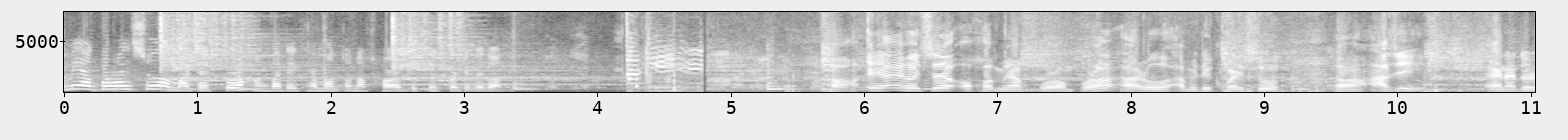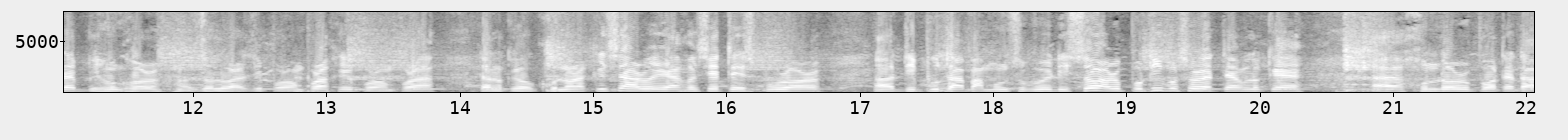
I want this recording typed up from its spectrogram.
আমি আগবঢ়াইছো আমাৰ তেজপুৰৰ সাংবাদিক হেমন্ত নাথৰ বিশেষ প্ৰতিবেদন। এয়াই হৈছে অসমীয়া পৰম্পৰা আৰু আমি দেখুৱাইছোঁ আজি এনেদৰে বিহু ঘৰ জ্বলোৱাৰ যি পৰম্পৰা সেই পৰম্পৰা তেওঁলোকে অক্ষুণ্ণ ৰাখিছে আৰু এয়া হৈছে তেজপুৰৰ ডিপুতা বামুণ চুবুৰীৰ দৃশ্য আৰু প্ৰতি বছৰে তেওঁলোকে সুন্দৰ ৰূপত এটা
